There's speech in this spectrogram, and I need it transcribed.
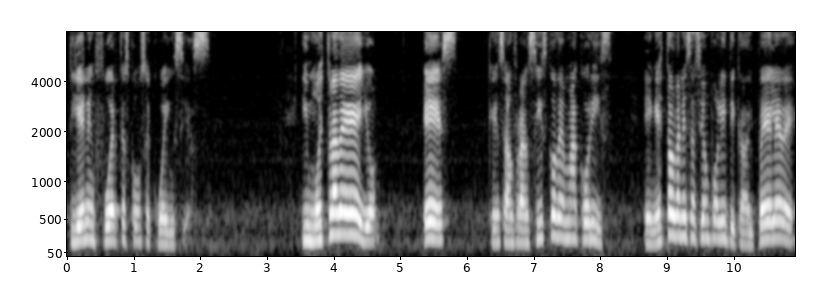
tienen fuertes consecuencias. Y muestra de ello es que en San Francisco de Macorís, en esta organización política del PLD,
